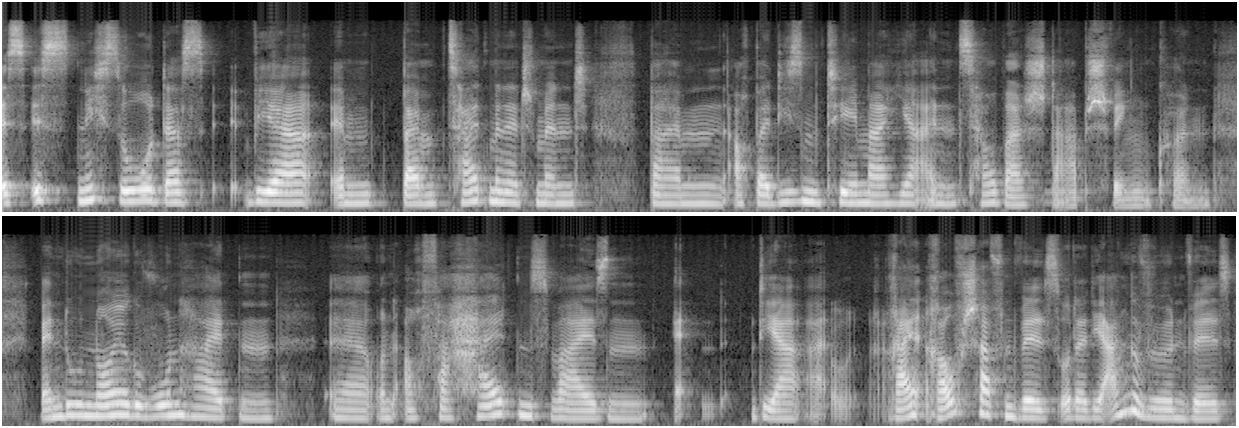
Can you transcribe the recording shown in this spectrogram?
es ist nicht so, dass wir ähm, beim Zeitmanagement, beim, auch bei diesem Thema hier einen Zauberstab schwingen können. Wenn du neue Gewohnheiten äh, und auch Verhaltensweisen äh, dir raufschaffen willst oder dir angewöhnen willst,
